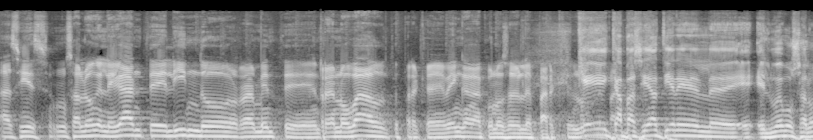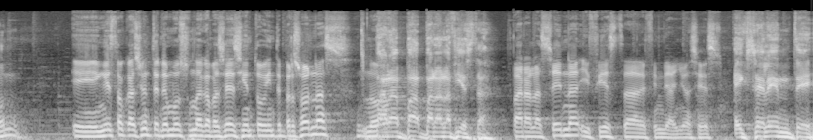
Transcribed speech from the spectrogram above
Así es, un salón elegante, lindo, realmente renovado, para que vengan a conocer el parque. ¿Qué capacidad tiene el, eh, el nuevo salón? En esta ocasión tenemos una capacidad de 120 personas. ¿no? Para, para, la fiesta. Para la cena y fiesta de fin de año, así es. Excelente.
